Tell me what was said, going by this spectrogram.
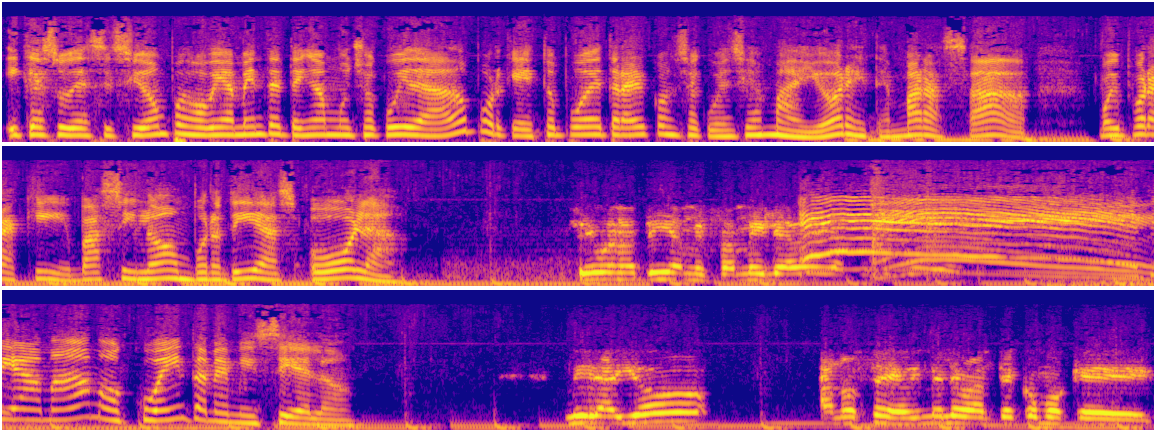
y que su decisión, pues obviamente tenga mucho cuidado porque esto puede traer consecuencias mayores. Está embarazada. Voy por aquí. Basilón, buenos días. Hola. Sí, buenos días, mi familia. ¡Eh! Te amamos. Cuéntame, mi cielo. Mira, yo, a no sé, hoy me levanté como que,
